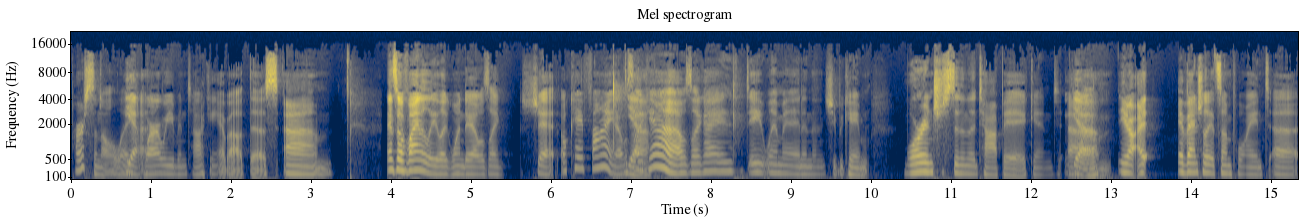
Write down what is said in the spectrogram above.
personal. Like, Yeah. why are we even talking about this? Um, and so finally, like one day, I was like, shit, okay, fine. I was Yeah. like, yeah. I was like, I date women, and then she became more interested in the topic, and um, Yeah. you know, I eventually at some point uh,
